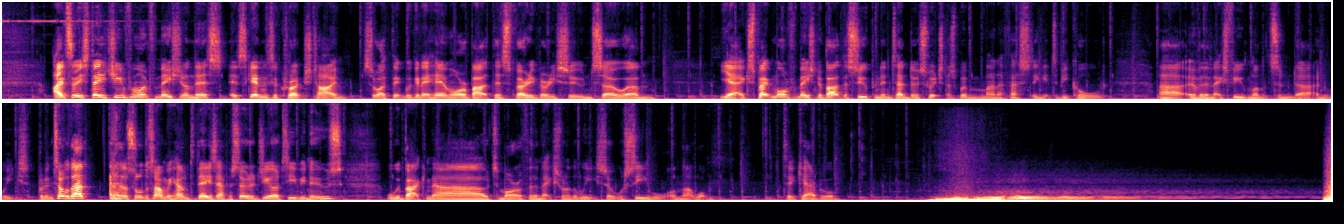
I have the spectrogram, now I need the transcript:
I'd say stay tuned for more information on this. It's getting to crunch time, so I think we're going to hear more about this very, very soon. So, um, yeah, expect more information about the Super Nintendo Switch as we're manifesting it to be called uh, over the next few months and, uh, and weeks. But until then, that's all the time we have in today's episode of GRTV News. We'll be back now tomorrow for the next one of the week, so we'll see you all on that one. Take care, everyone.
